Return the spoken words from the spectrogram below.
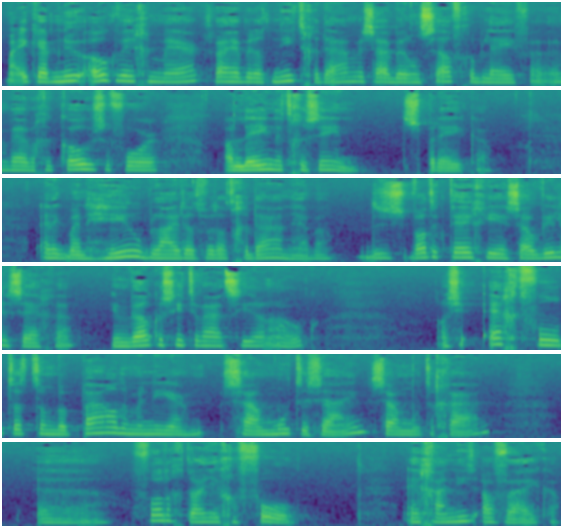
Maar ik heb nu ook weer gemerkt, wij hebben dat niet gedaan. We zijn bij onszelf gebleven. En we hebben gekozen voor alleen het gezin spreken. En ik ben heel blij dat we dat gedaan hebben. Dus wat ik tegen je zou willen zeggen, in welke situatie dan ook, als je echt voelt dat het een bepaalde manier zou moeten zijn, zou moeten gaan, uh, volg dan je gevoel en ga niet afwijken.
